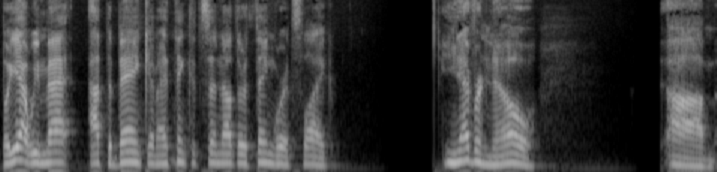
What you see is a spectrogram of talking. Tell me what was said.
But yeah, we met at the bank, and I think it's another thing where it's like, you never know um,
